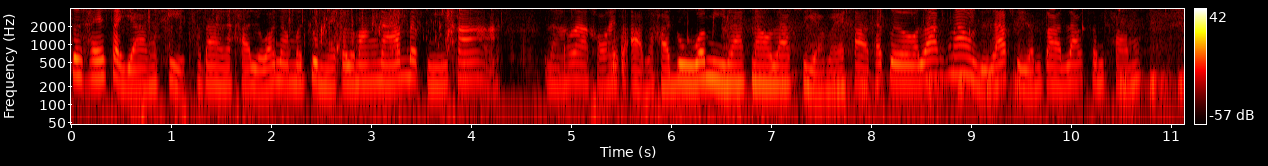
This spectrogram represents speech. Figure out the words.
จะใช้สายยางฉีดก็ได้นะคะ หรือว่านำมาจุ่มในกระมังน้ำแบบนี้ค่ะ ล้างรากเขาให้สะอาดนะคะ ดูว่ามีรากเน่ารากเสียไหมค่ะ ถ้าเจอรากเน่าหรือรากสีน้ำตาลรากช้ำๆ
